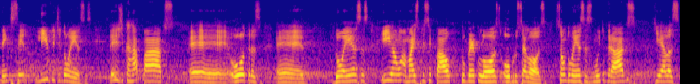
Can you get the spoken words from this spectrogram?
têm que ser livres de doenças, desde carrapatos, é, outras é, doenças e a mais principal, tuberculose ou brucelose. São doenças muito graves que elas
